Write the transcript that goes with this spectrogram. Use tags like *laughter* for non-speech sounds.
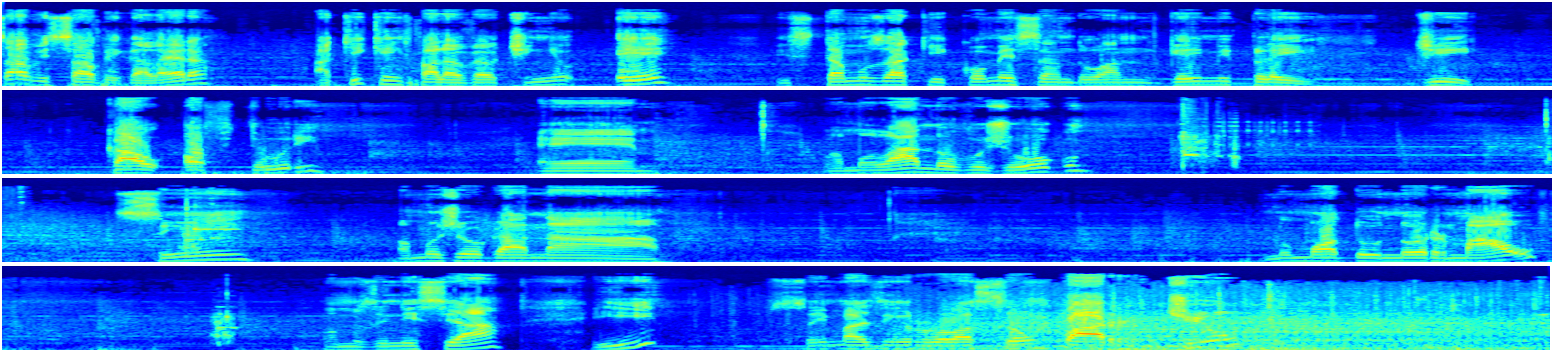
Salve, salve galera! Aqui quem fala é o Veltinho e estamos aqui começando a gameplay de Call of Duty. É... Vamos lá, novo jogo. Sim, vamos jogar na no modo normal. Vamos iniciar e sem mais enrolação, partiu.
